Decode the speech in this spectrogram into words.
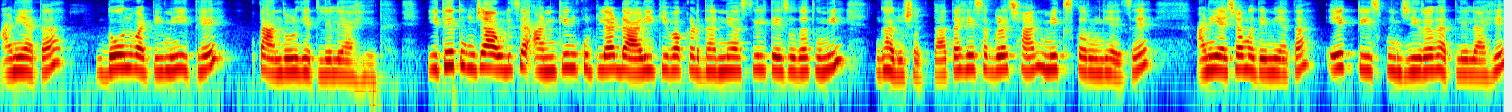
आणि आता दोन वाटी मी इथे तांदूळ घेतलेले आहेत. इथे तुमच्या आवडीचे आणखीन कुठल्या डाळी किंवा कडधान्य असतील ते सुद्धा तुम्ही घालू शकता. आता हे सगळं छान मिक्स करून घ्यायचं. आहे आणि याच्यामध्ये मी आता एक टीस्पून जिरं घातलेलं आहे.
